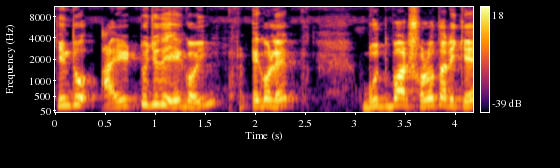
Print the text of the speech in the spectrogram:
কিন্তু আরেকটু যদি এগোই, এগোলে বুধবার ষোলো তারিখে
